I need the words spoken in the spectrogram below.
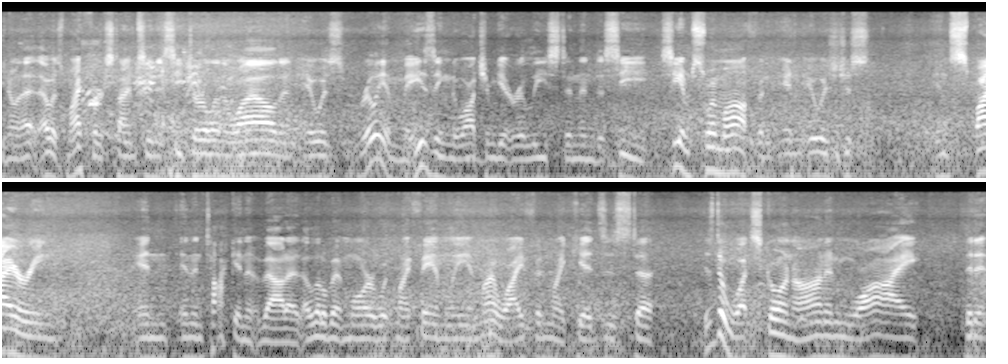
you know, that, that was my first time seeing a sea turtle in the wild, and it was really amazing to watch him get released and then to see see him swim off, and, and it was just inspiring. And and then talking about it a little bit more with my family and my wife and my kids as to as to what's going on and why that it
